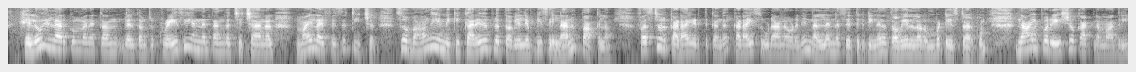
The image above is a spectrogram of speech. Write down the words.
ஹலோ எல்லாருக்கும் வணக்கம். வெல்கம் டு கிரேசி அண்ணன் தங்கச்சி channel my life is a teacher so வாங்க இன்னைக்கு கறிவேப்பிலை துவையல் எப்படி செய்யலான்னு பார்க்கலாம். ஃபஸ்ட்டு ஒரு கடாய் எடுத்துக்கோங்க. கடாய் சூடான உடனே நல்லெண்ணெய் சேர்த்துக்கிட்டிங்கன்னா இந்த துவையலெல்லாம் ரொம்ப டேஸ்ட்டாக இருக்கும். நான் இப்போ ரேஷியோ காட்டின மாதிரி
